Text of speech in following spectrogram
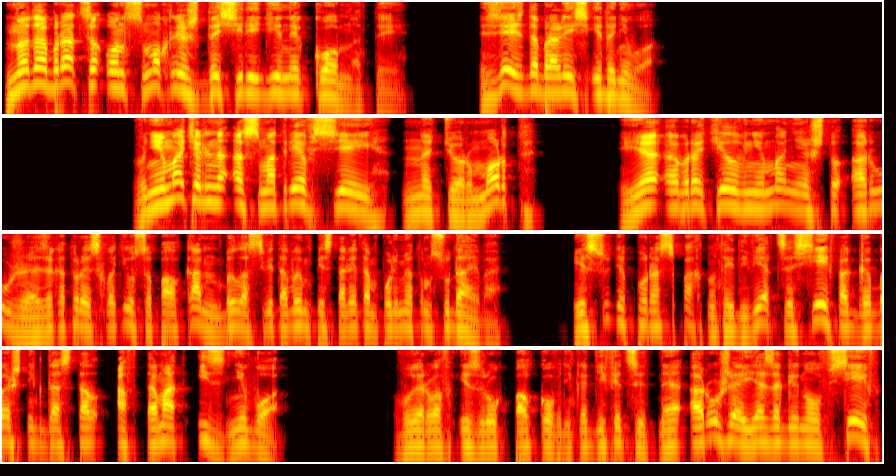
Но добраться он смог лишь до середины комнаты. Здесь добрались и до него. Внимательно осмотрев сей натюрморт, я обратил внимание, что оружие, за которое схватился полкан, было световым пистолетом-пулеметом Судаева. И, судя по распахнутой дверце сейфа, ГБшник достал автомат из него. Вырвав из рук полковника дефицитное оружие, я заглянул в сейф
